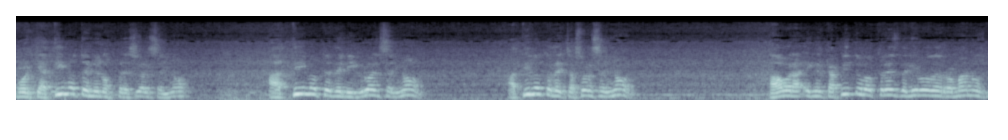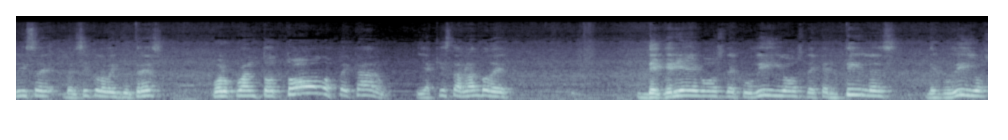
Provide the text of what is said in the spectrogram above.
Porque a ti no te menospreció el Señor. A ti no te denigró el Señor. A ti no te rechazó el Señor. Ahora, en el capítulo 3 del libro de Romanos dice, versículo 23, por cuanto todos pecaron, y aquí está hablando de, de griegos, de judíos, de gentiles, de judíos.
